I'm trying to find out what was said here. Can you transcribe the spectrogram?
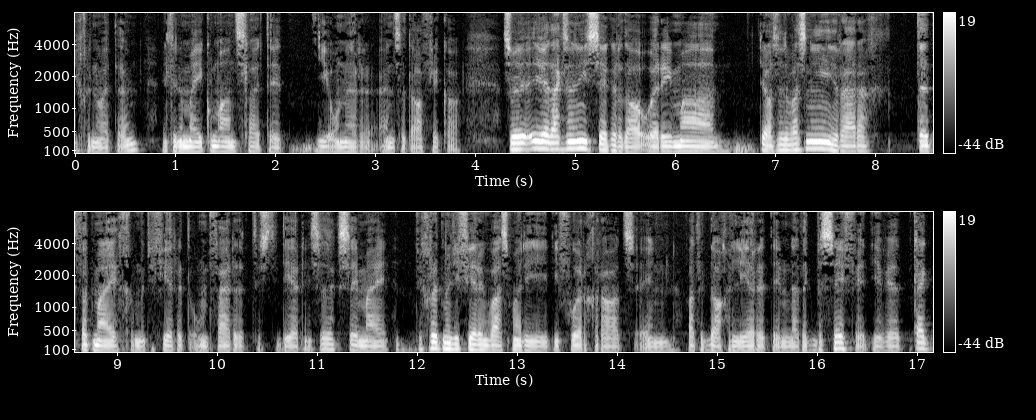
genote en toe my kom aansluit het hier onder in Suid-Afrika. So jy weet ek is nog nie seker daaroor nie, maar ja, so dit was nie regtig dit wat my gemotiveer het om verder te studeer nie. Soos ek sê my die groot motivering was maar die die voorgraads en wat ek daar geleer het en dat ek besef het, jy weet, kyk,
